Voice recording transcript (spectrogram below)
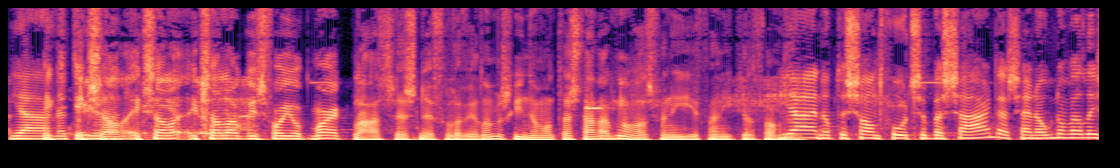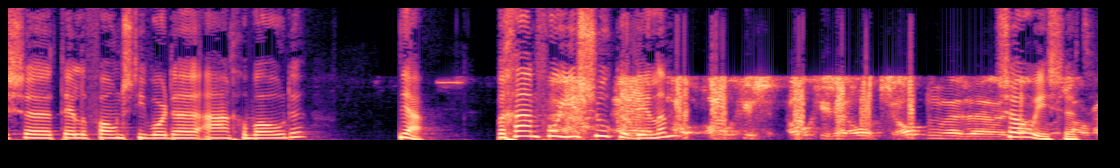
ja, ik, ik, zal, ik, zal, ik zal ook eens voor je op marktplaats snuffelen willen misschien dan, want daar staan ook nog wel eens van die, van die telefoons. Ja, en op de Zandvoortse Bazaar, daar zijn ook nog wel eens uh, telefoons die worden aangeboden. Ja, we gaan voor je zoeken, Willem. Oh, geen oortjes open. Uh, Zo is het.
